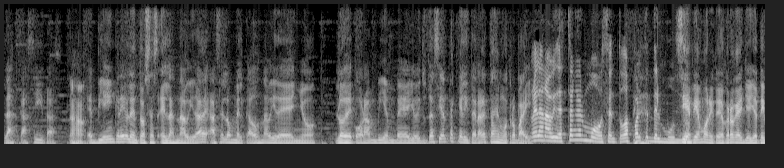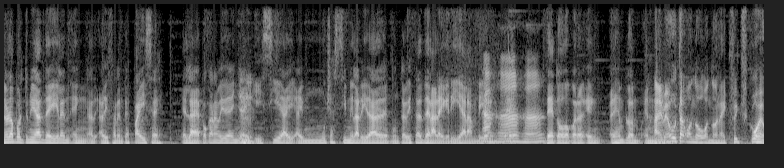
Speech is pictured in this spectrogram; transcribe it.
las casitas. Ajá. Es bien increíble. Entonces, en las navidades hacen los mercados navideños, lo decoran bien bello y tú te sientes que literal estás en otro país. La Navidad es tan hermosa en todas partes del mundo. Sí, es bien bonito. Yo creo que yo, yo he tenido la oportunidad de ir en- en- a, a diferentes países en la época navideña y- Mm. y, sí hay, hay muchas similaridades desde el punto de vista de la alegría, el ambiente, Ajá, ajá. de todo. Pero, en, por ejemplo, en, en- A mí me gusta cuando, cuando Netflix coge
